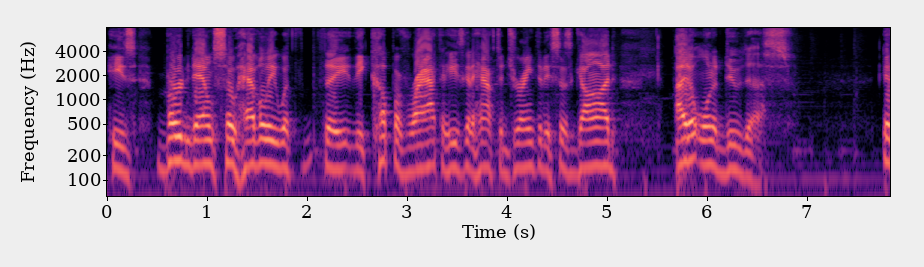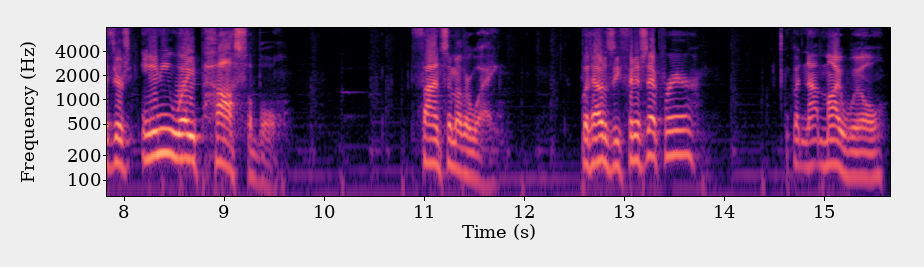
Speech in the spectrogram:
he's burdened down so heavily with the, the cup of wrath that he's going to have to drink that he says, God, I don't want to do this. If there's any way possible, find some other way. But how does he finish that prayer? But not my will,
